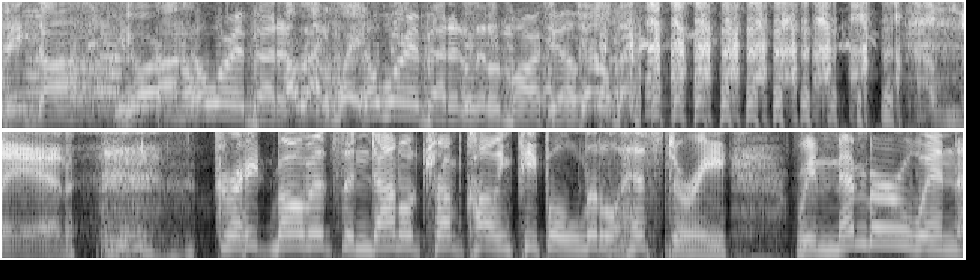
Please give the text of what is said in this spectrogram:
Big Don. You know, Donald. Don't worry about it, All right, little. wait. Don't worry about it, little Marco. Gentlemen, Oh, man. great moments in Donald Trump calling people little history. Remember when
